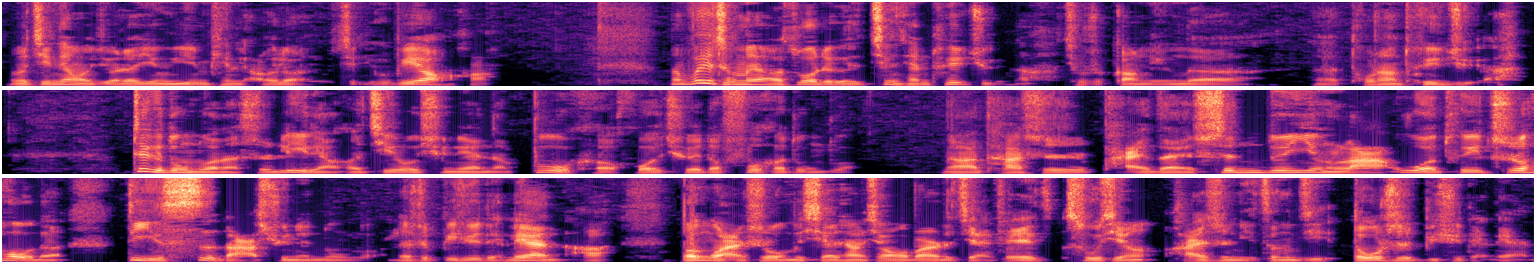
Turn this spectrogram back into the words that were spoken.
那么今天我觉得用音频聊一聊有必要哈。那为什么要做这个颈前推举呢？就是杠铃的呃头上推举啊，这个动作呢是力量和肌肉训练的不可或缺的复合动作。那它是排在深蹲、硬拉、卧推之后的第四大训练动作，那是必须得练的啊！甭管是我们线上小伙伴的减肥塑形，还是你增肌，都是必须得练的。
